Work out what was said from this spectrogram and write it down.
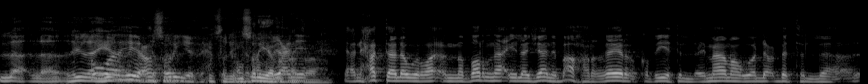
لا لا هي لا هو هي عنصرية في عنصرية. عنصرية فقط يعني آه. يعني حتى لو نظرنا إلى جانب آخر غير قضية العمامة ولعبه ال-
